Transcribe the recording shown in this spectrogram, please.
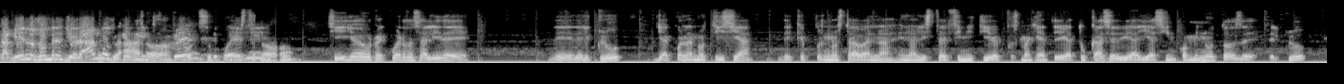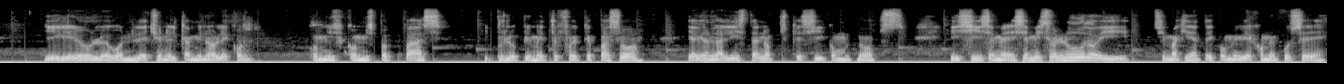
también los hombres lloramos. Claro, por supuesto, ¿no? Sí, yo recuerdo salí de, del club ya con la noticia de que pues no estaba en la, en la lista definitiva. Pues imagínate, llegué a tu casa, vivía ahí a cinco minutos del club. Llegué luego, de hecho, en el camino hablé con, con, mis, con mis papás y pues lo primero fue, ¿qué pasó? Ya vieron la lista, ¿no? Pues que sí, como, ¿no? Pues, y sí, se me, se me hizo el nudo y pues, imagínate, con mi viejo me puse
